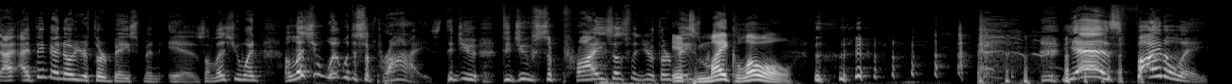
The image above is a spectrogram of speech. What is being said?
I, I think I know your third baseman is, unless you went unless you went with a surprise. Did you did you surprise us with your third It's baseman? It's Mike Lowell. yes, finally.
